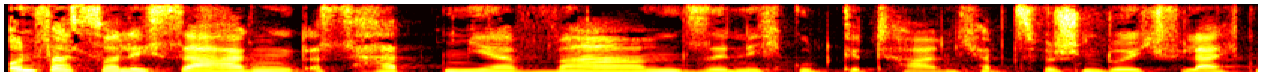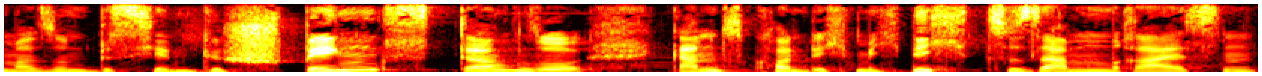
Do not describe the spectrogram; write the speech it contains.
Und was soll ich sagen? Das hat mir wahnsinnig gut getan. Ich habe zwischendurch vielleicht mal so ein bisschen gespinkst. Ne? So ganz konnte ich mich nicht zusammenreißen.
